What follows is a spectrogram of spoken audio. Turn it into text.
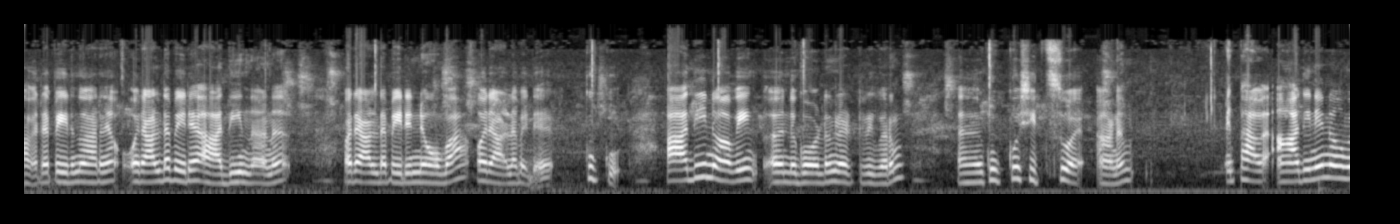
അവരുടെ പേരെന്ന് പറഞ്ഞാൽ ഒരാളുടെ പേര് ആദി എന്നാണ്. ഒരാളുടെ പേര് നോവ ഒരാളുടെ പേര് കുക്കു. ആദി നോവയും എന്താ ഗോൾഡൻ റിട്രീവറും കുക്കു ഷിറ്റ്സു ആണ്. ഇപ്പം അവ നോവൽ നോവ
